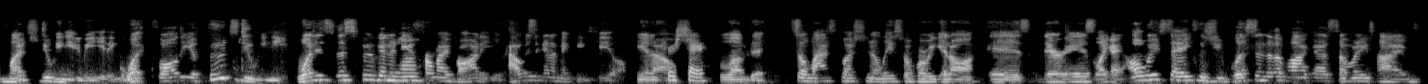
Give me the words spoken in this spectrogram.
much do we need to be eating? What quality of foods do we need? What is this food going to yeah. do for my body? How is it going to make me feel? You know? For sure. Loved it so last question at least before we get off is there is like i always say because you've listened to the podcast so many times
